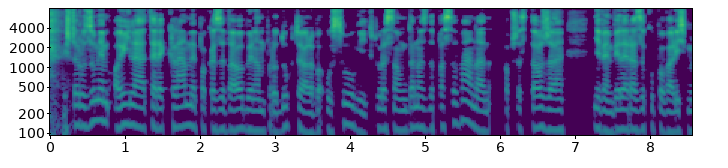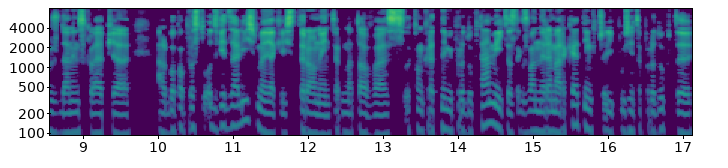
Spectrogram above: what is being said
jeszcze rozumiem, o ile te reklamy pokazywałyby nam produkty albo usługi, które są do nas dopasowane poprzez to, że nie wiem, wiele razy kupowaliśmy już w danym sklepie, albo po prostu odwiedzaliśmy jakieś strony internetowe z konkretnymi produktami i to jest tak zwany remarketing, czyli później te produkty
